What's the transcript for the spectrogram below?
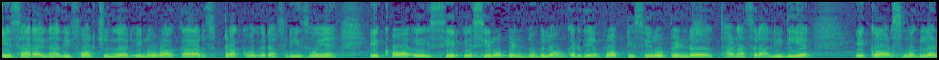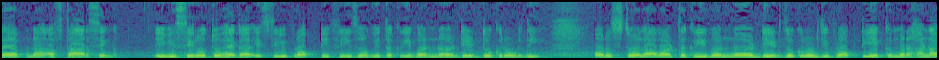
ਇਹ ਸਾਰਾ ਇਹਨਾਂ ਦੀ ਫੋਰਚੂਨਰ ਇਨੋਵਾ ਕਾਰਸ ਟਰੱਕ ਵਗੈਰਾ ਫਰੀਜ਼ ਹੋਏ ਹੈ। ਇੱਕ ਔਰ ਇਹ ਸਿਰ, ਇਹ ਸਿਰੋ ਪਿੰਡ ਨੂੰ ਬਿਲੋਂਗ ਕਰਦੇ ਹੈ ਪ੍ਰਾਪਰਟੀ ਸਿਰੋ ਪਿੰਡ ਥਾਣਾ ਸਰਾਲੀ ਦੀ ਹੈ। ਇੱਕ ਔਰ ਸਮਗਲਰ ਹੈ ਆਪਣਾ ਅਵਤਾਰ ਸਿੰਘ। ਇਹ ਵੀ ਸਿਰੋ ਤੋਂ ਹੈਗਾ। ਇਸ ਦੀ ਵੀ ਪ੍ਰਾਪਰਟੀ ਫਰੀਜ਼ ਹੋ ਗਈ ਤਕਰੀਬਨ 1.5 ਕਰੋੜ ਦੀ। ਔਰ ਉਸ ਤੋਂ ਇਲਾਵਾ ਤਕਰੀਬਨ 1.5 ਕਰੋੜ ਦੀ ਪ੍ਰਾਪਰਟੀ ਇੱਕ ਮਰਹਾਣਾ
